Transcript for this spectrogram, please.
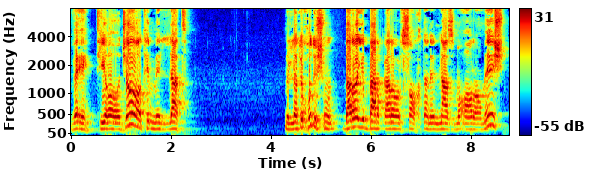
و احتیاجات ملت ملت خودشون برای برقرار ساختن نظم و آرامش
